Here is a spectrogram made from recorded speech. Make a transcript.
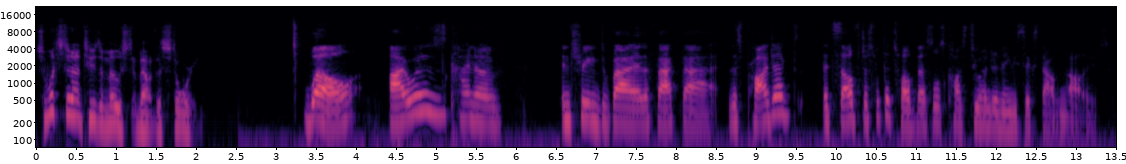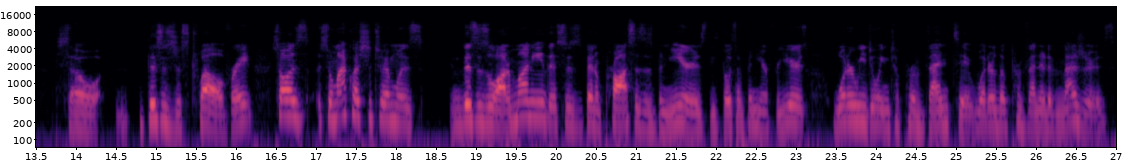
So what stood out to you the most about this story? Well, I was kind of intrigued by the fact that this project itself, just with the 12 vessels, cost $286,000. So this is just 12, right? So I was, so my question to him was, this is a lot of money. This has been a process. It's been years. These boats have been here for years. What are we doing to prevent it? What are the preventative measures?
